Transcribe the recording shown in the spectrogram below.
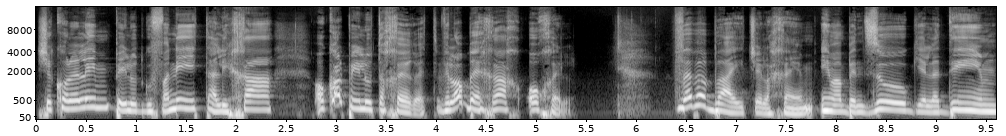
שכוללים פעילות גופנית, הליכה או כל פעילות אחרת, ולא בהכרח אוכל. ובבית שלכם, עם הבן זוג, ילדים,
